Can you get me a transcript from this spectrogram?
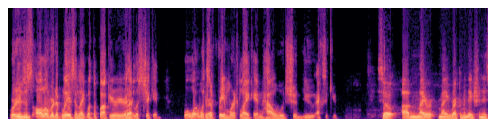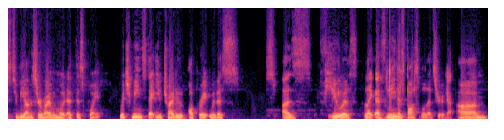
where you're mm-hmm. just all over the place and like, what the fuck, you're, you're headless chicken. Well, what, what's Correct. the framework like and how would, should you execute? So um, my my recommendation is to be on survival mode at this point, which means that you try to operate with as as few as like as lean as possible. That's true. Yeah. Um,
